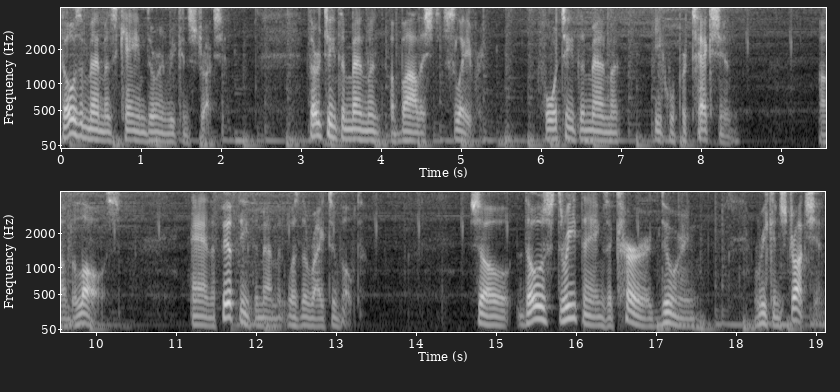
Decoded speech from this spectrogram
Those amendments came during Reconstruction. 13th Amendment abolished slavery. 14th Amendment, equal protection of the laws. And the 15th Amendment was the right to vote. So those three things occurred during Reconstruction.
